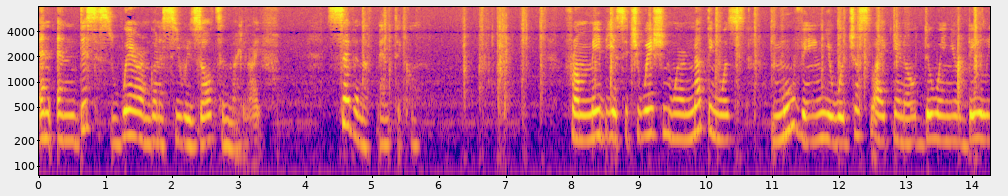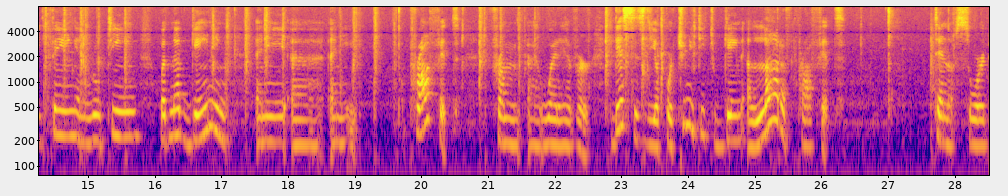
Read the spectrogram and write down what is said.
and and this is where i'm going to see results in my life. Seven of pentacle from maybe a situation where nothing was moving you were just like you know doing your daily thing and routine but not gaining any uh, any profit from uh, whatever. This is the opportunity to gain a lot of profit. Ten of sword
